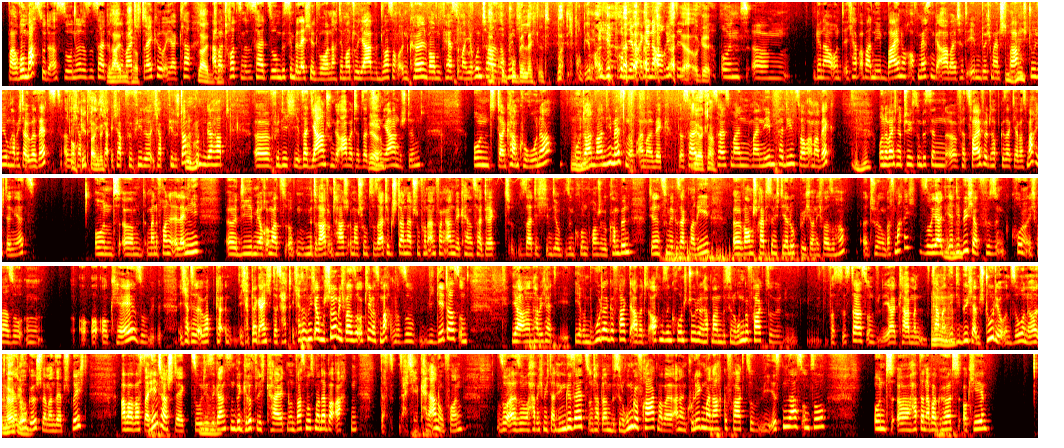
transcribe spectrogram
warum machst du das so? Ne? Das ist halt eine weite. Strecke, ja klar. Aber trotzdem, es ist halt so ein bisschen belächelt worden, nach dem Motto, ja, du hast auch in Köln, warum fährst du immer hier runter? Apropos belächelt. Warte, ich probiere mal. Ich probier mal, genau, richtig. Ja, okay. Und ähm, genau, und ich habe aber nebenbei noch auf Messen gearbeitet, eben durch mein Sprachenstudium habe ich da übersetzt. Also Auch ich habe ich ich hab für viele, ich habe viele Stammkunden gehabt, äh, für die ich seit Jahren schon gearbeitet habe, seit Ja. zehn Jahren bestimmt. Und dann kam Corona und dann waren die Messen auf einmal weg. Das heißt, Ja, das heißt mein, mein Nebenverdienst war auf einmal weg. Und da war ich natürlich so ein bisschen äh, verzweifelt und habe gesagt, ja, was mache ich denn jetzt? Und ähm, meine Freundin Eleni, äh, die mir auch immer zu, mit Rat und Tat immer schon zur Seite gestanden hat, schon von Anfang an, wir kennen uns halt direkt, seit ich in die Synchronbranche gekommen bin, die hat dann zu mir gesagt, Marie, äh, warum schreibst du nicht Dialogbücher? Und ich war so, Hä? Entschuldigung, was mache ich? So, ja, ja, die Bücher für Synchron. Und ich war so, o- o- okay, so, ich hatte da überhaupt, ich habe da gar nicht, das hat, ich hatte das nicht auf dem Schirm. Ich war so, okay, was machen wir so, wie geht das? Und ja, und dann habe ich halt ihren Bruder gefragt, der arbeitet auch im Synchronstudio und habe mal ein bisschen rumgefragt, so, was ist das? Und ja, klar, man, klar, man sieht die Bücher im Studio und so, ne? Das ist Mhm. Ja, ja, klar. logisch, wenn man selbst spricht. Aber was dahinter steckt, so Mhm. diese ganzen Begrifflichkeiten und was muss man da beachten, das da hatte ich ja keine Ahnung von. So, also habe ich mich dann hingesetzt und habe dann ein bisschen rumgefragt, mal bei anderen Kollegen mal nachgefragt, so wie ist denn das und so. Und äh, habe dann aber gehört, okay,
